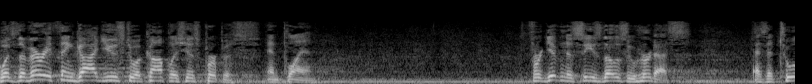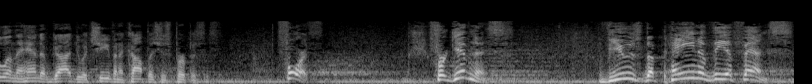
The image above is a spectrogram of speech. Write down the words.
was the very thing God used to accomplish His purpose and plan. Forgiveness sees those who hurt us as a tool in the hand of God to achieve and accomplish His purposes. Fourth, forgiveness views the pain of the offense,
